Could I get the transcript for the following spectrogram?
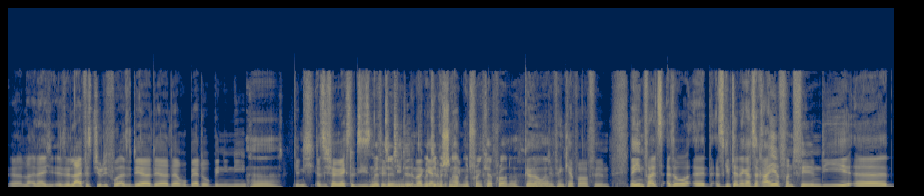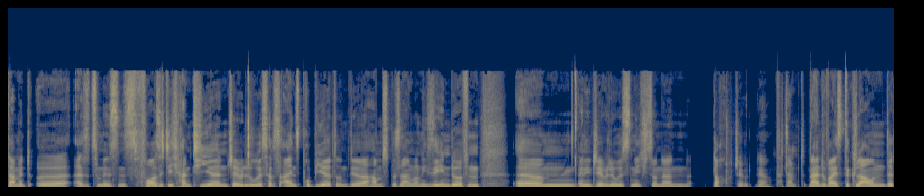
Also Life is Beautiful, also der, der, der Roberto Benini, äh, den ich, also ich verwechsel diesen Filmtitel dem, immer mit gerne. Dem mit schon hatten mit Frank Capra, ne? Genau, ja. dem Frank Capra-Film. Na, jedenfalls, also äh, es gibt ja eine ganze Reihe von Filmen, die äh, damit, äh, also zumindest vorsichtig hantieren. Jerry Lewis hat es eins probiert und wir haben es bislang noch nicht sehen dürfen. Ähm, äh, nee, Jerry Lewis nicht, sondern doch, Jerry, ja, verdammt. Nein, du weißt, The Clown, The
